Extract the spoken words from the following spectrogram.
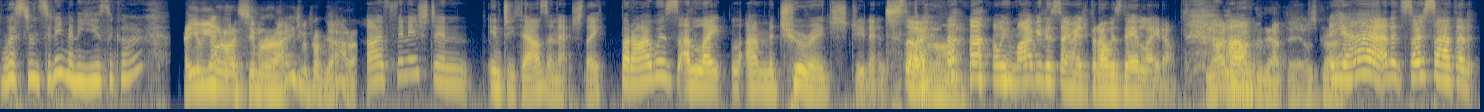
Western Sydney many years ago are you, you and I similar age? We probably are. I finished in in 2000 actually, but I was a late, a mature age student, so right. we might be the same age, but I was there later. Yeah, I loved um, it out there. It was great. Yeah, and it's so sad that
